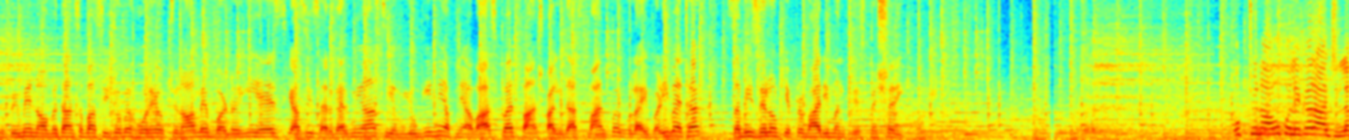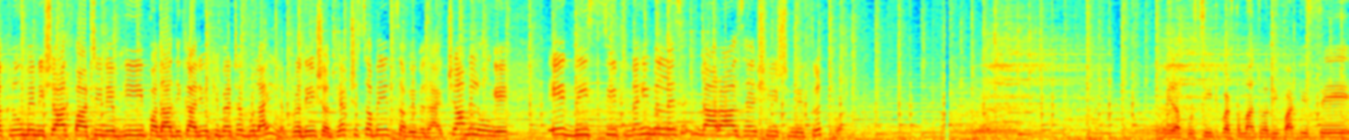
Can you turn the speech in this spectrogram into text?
यूपी में नौ विधानसभा सीटों में हो रहे उपचुनाव में बढ़ रही है सियासी सरगर्मियाँ। सीएम योगी ने अपने आवास पर पाँच कालिदास मार्ग पर बुलाई बड़ी बैठक। सभी जिलों के प्रभारी मंत्री इसमें शरीक होंगे उपचुनावों को लेकर आज लखनऊ में निषाद पार्टी ने भी पदाधिकारियों की बैठक बुलाई है। प्रदेश अध्यक्ष समेत सभी विधायक शामिल होंगे। एक भी सीट नहीं मिलने से नाराज़ है शीर्ष नेतृत्व। मीरापुर सीट पर समाजवादी पार्टी से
